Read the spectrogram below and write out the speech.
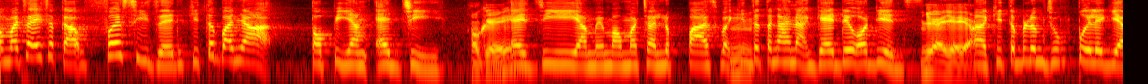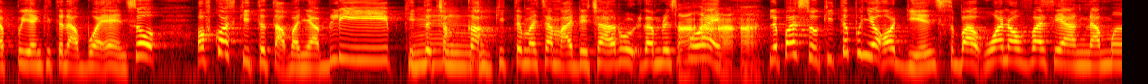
Macam saya cakap First season Kita banyak topik yang edgy Okay. Edgy yang memang macam lepas Sebab Hmm. kita tengah nak gather audience Ya, ya, ya. Ah, Kita belum jumpa lagi Apa yang kita nak buat kan So of course kita tak banyak blip Kita cakap Kita macam ada carut kan benda semua Hmm. Ah, kan ah, ah, ah. Lepas tu kita punya audience Sebab one of us yang nama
